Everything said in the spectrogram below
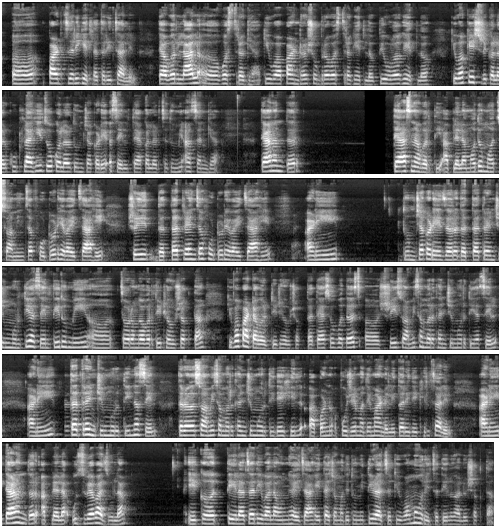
पाट जरी घेतला तरी चालेल. त्यावर लाल वस्त्र घ्या किंवा पांढरं शुभ्र वस्त्र घेतलं पिवळं घेतलं किंवा केशरी कलर कुठलाही जो कलर तुमच्याकडे असेल त्या कलरचं तुम्ही आसन घ्या. त्यानंतर त्या आसनावरती आपल्याला मधोमध स्वामींचा फोटो ठेवायचा आहे श्री दत्तात्रयांचा फोटो ठेवायचा आहे आणि तुमच्याकडे जर दत्तात्रयांची मूर्ती असेल ती तुम्ही चौरंगावरती ठेवू शकता. किंवा पाटावरती ठेवू शकता. त्यासोबतच श्री स्वामी समर्थांची मूर्ती असेल आणि दत्तात्रयांची मूर्ती नसेल तर स्वामी समर्थांची मूर्ती देखील आपण पूजेमध्ये मांडली तरी देखील चालेल. आणि त्यानंतर आपल्याला उजव्या बाजूला एक तेलाचा दिवा लावून घ्यायचा आहे. त्याच्यामध्ये तुम्ही तिळाचं किंवा मोहरीचं तेल घालू शकता.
